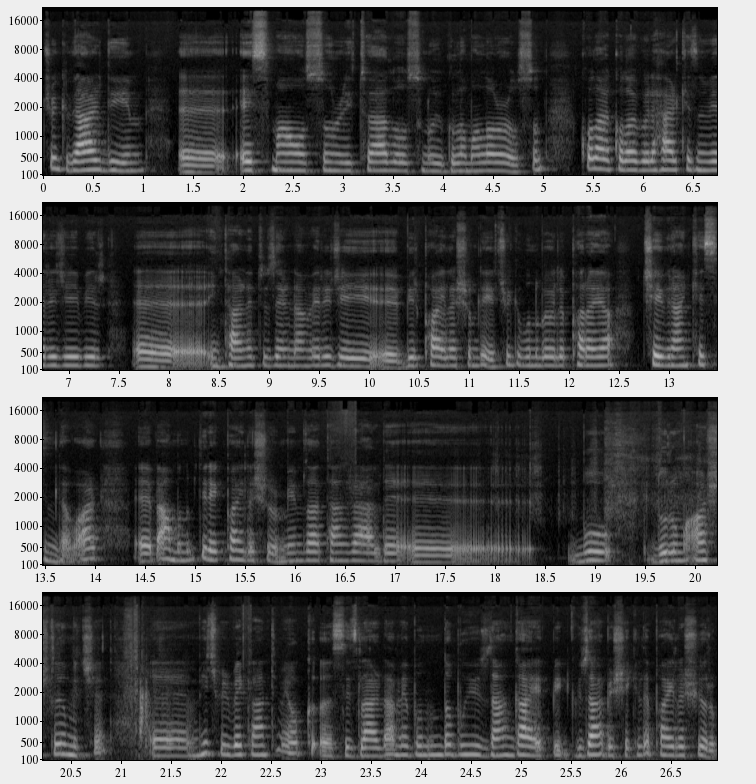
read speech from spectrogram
Çünkü verdiğim e, esma olsun, ritüel olsun, uygulamalar olsun kolay kolay böyle herkesin vereceği bir e, internet üzerinden vereceği e, bir paylaşım değil. Çünkü bunu böyle paraya çeviren kesim de var. E, ben bunu direkt paylaşıyorum. Benim zaten realde e, bu durumu aştığım için e, hiçbir beklentim yok e, sizlerden ve bunu da bu yüzden gayet bir güzel bir şekilde paylaşıyorum.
